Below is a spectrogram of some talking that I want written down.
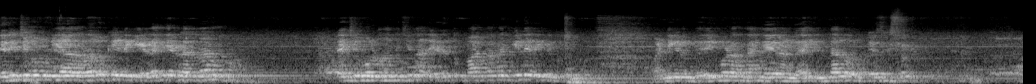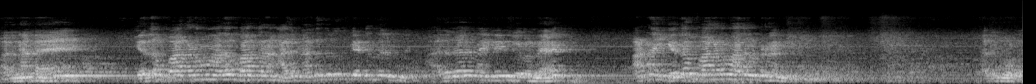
தெரிஞ்சுக்க முடியாத அளவுக்கு இன்னைக்கு இளைஞர்கள்லாம் டச்சு போர்டு வந்துச்சுன்னா அதை எடுத்து பார்த்தா கீழே வைக்கணும் வண்டிகள் பெரிய கூட தான் செய்கிறாங்க இருந்தாலும் ஒரு பேச சொல் அதனால எதை பார்க்கணுமோ அதை பார்க்குறாங்க. அது நல்லது கெட்டது இருக்குது அதுக்காக நான் இல்லைன்னு சொல்லலை. ஆனால் எதை பார்க்கணுமோ அதை விட்டுறாங்க. அதுபோல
